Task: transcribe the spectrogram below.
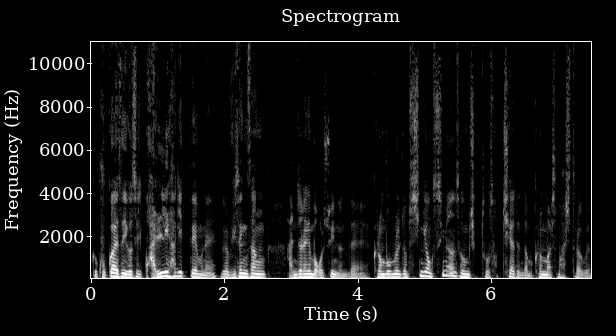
그 국가에서 이것을 관리하기 때문에 우리가 위생상 안전하게 먹을 수 있는데 그런 부분을 좀 신경 쓰면서 음식도 섭취해야 된다. 뭐 그런 말씀 하시더라고요.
